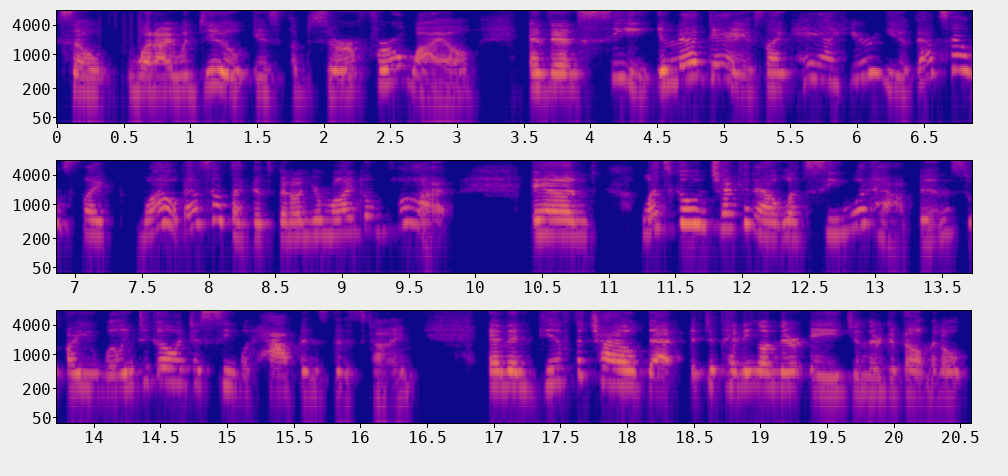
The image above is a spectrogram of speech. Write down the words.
So what I would do is observe for a while and then see in that day, it's like, hey, I hear you. That sounds like, wow, that sounds like that's been on your mind a lot. And let's go and check it out. Let's see what happens. Are you willing to go and just see what happens this time? And then give the child that, depending on their age and their developmental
